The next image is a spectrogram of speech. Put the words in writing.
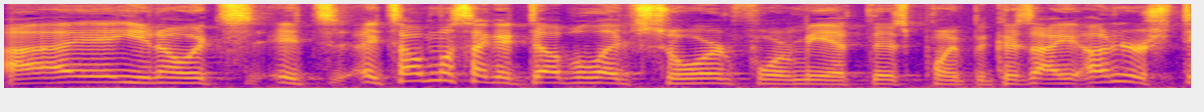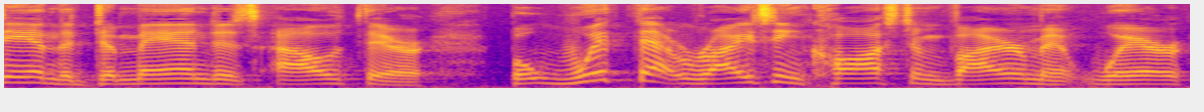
You know, it's it's it's almost like a double-edged sword for me at this point because I understand the demand is out there, but with that rising cost environment where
